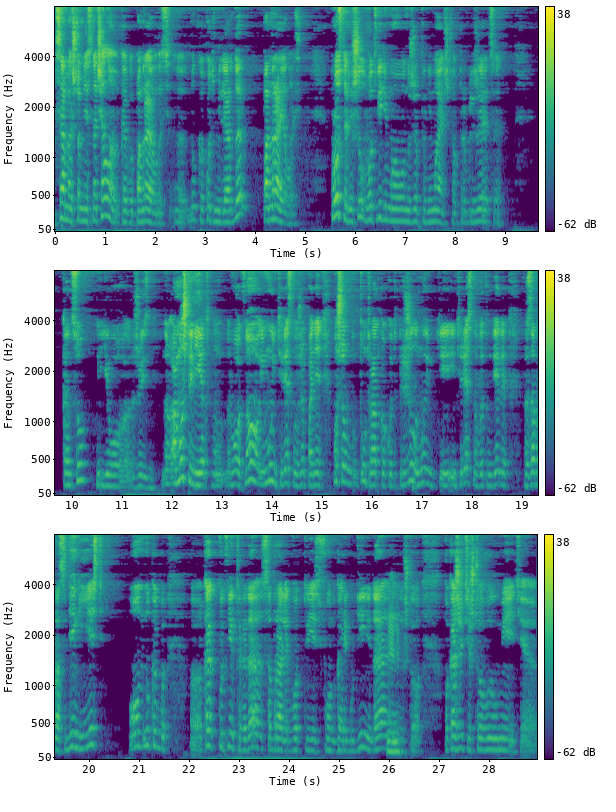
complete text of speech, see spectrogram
самое, что мне сначала как бы понравилось, э, ну, какой-то миллиардер понравилось. Просто решил, вот, видимо, он уже понимает, что приближается к концу его жизни. Ну, а может и нет. Ну, вот, но ему интересно уже понять. Может, он утрат какой-то пережил, ему интересно в этом деле разобраться. Деньги есть, он, ну, как бы, э, как вот некоторые, да, собрали, вот есть фонд Гарри Гудини, да, mm-hmm. что покажите, что вы умеете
